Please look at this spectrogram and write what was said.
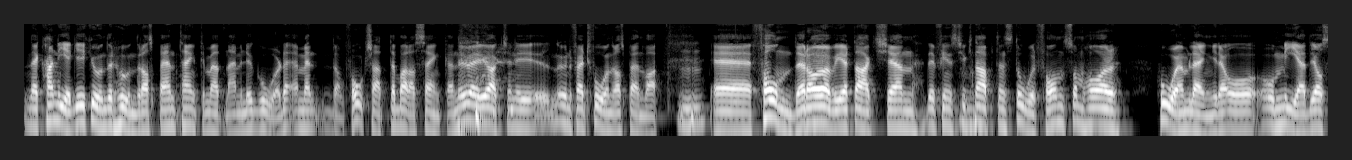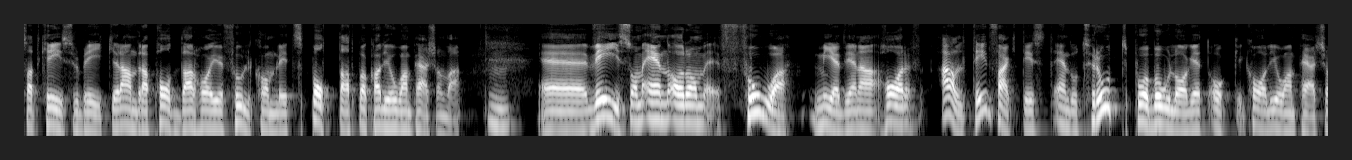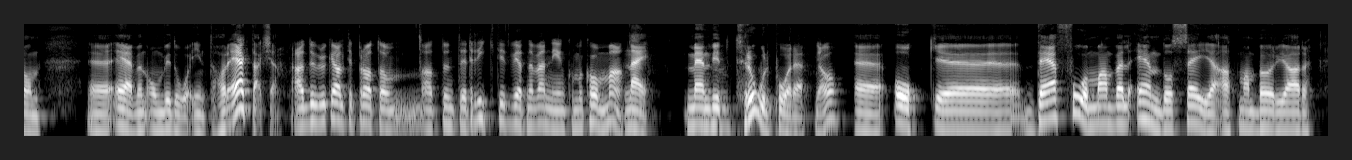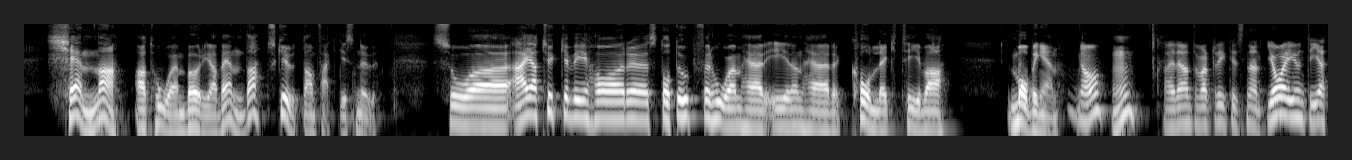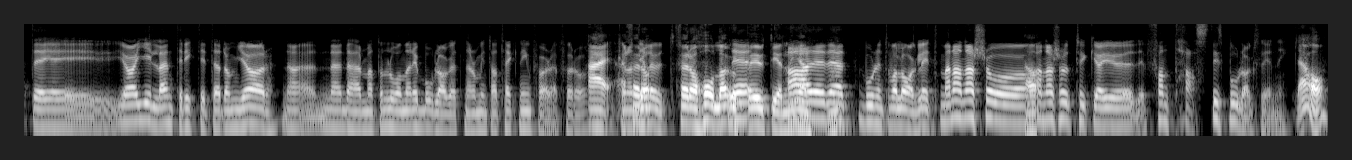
när Carnegie gick under 100 spänn tänkte man att nej men nu går det. Men de fortsatte bara sänka. Nu är ju aktien i ungefär 200 spänn va. Mm. Eh, fonder har övergett aktien. Det finns ju mm. knappt en storfond som har H&M längre och, och media har satt krisrubriker. Andra poddar har ju fullkomligt spottat på Carl-Johan Persson. Va? Mm. Eh, vi som en av de få medierna har alltid faktiskt ändå trott på bolaget och Carl-Johan Persson. Eh, även om vi då inte har ägt aktien. Ja, du brukar alltid prata om att du inte riktigt vet när vändningen kommer komma. Nej, men vi mm. tror på det. Ja. Eh, och eh, det får man väl ändå säga att man börjar känna att H&M börjar vända skutan faktiskt nu. Så äh, jag tycker vi har eh, stått upp för H&M här i den här kollektiva mobbingen. Ja, mm. nej, det har inte varit riktigt snällt. Jag är ju inte jätte. Jag gillar inte riktigt det de gör när, när det här med att de lånar i bolaget när de inte har täckning för det för att nej, kunna för dela att, ut. För att hålla uppe det, utdelningen. Ja, det, det mm. borde inte vara lagligt, men annars så, ja. annars så tycker jag ju fantastisk bolagsledning. Ja,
